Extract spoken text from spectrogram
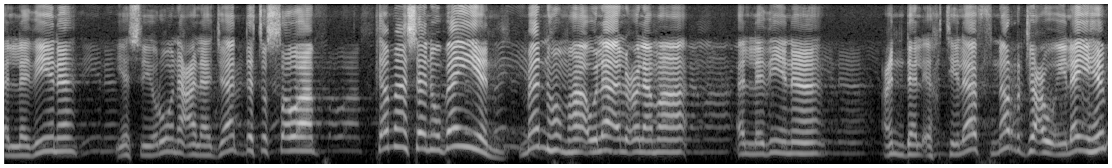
الذين يسيرون على جادة الصواب. كما سنبين من هم هؤلاء العلماء الذين عند الاختلاف نرجع إليهم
